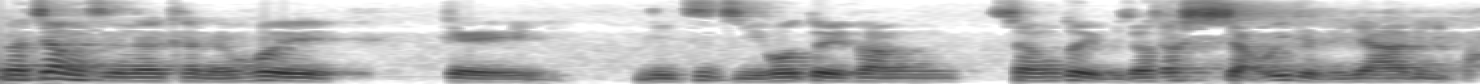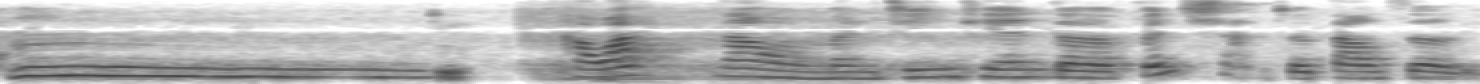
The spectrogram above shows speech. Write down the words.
那这样子呢，可能会给你自己或对方相对比较较小一点的压力吧。嗯，对。好啊，那我们今天的分享就到这里，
